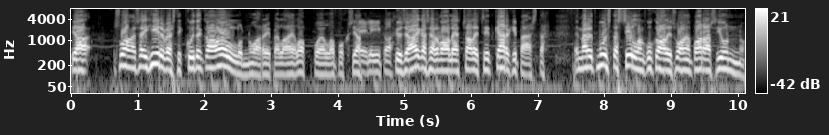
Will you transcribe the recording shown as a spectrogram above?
Ja Suomessa ei hirveästi kuitenkaan ollut nuoria pelaajia loppujen lopuksi. Ja ei liikaa. kyllä se aika selvä oli, että sä olit siitä kärkipäästä. En mä nyt muista silloin, kuka oli Suomen paras junnu.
